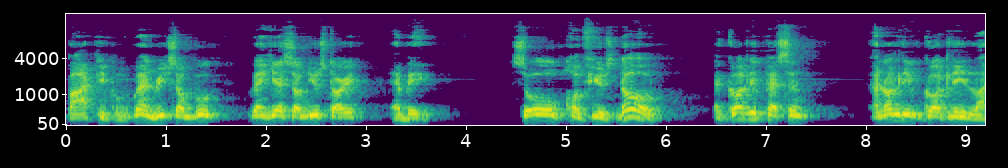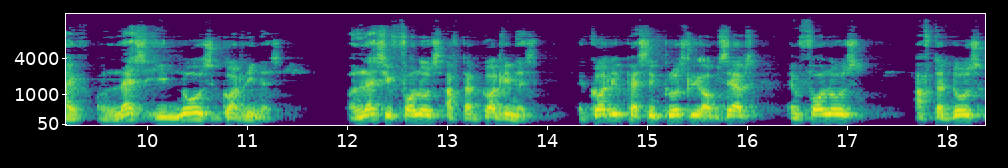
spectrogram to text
bad people. Go and read some book, go and hear some news story and be so confused. No, a godly person cannot live godly life unless he knows godliness, unless he follows after godliness. A godly person closely observes and follows after those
